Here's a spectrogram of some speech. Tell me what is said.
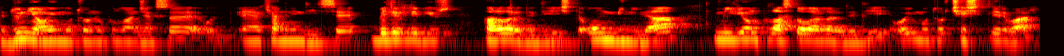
dünya oyun motorunu kullanacaksa eğer kendinin değilse belirli bir paralar ödediği işte 10 bin ila milyon plus dolarlar ödediği oyun motoru çeşitleri var.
